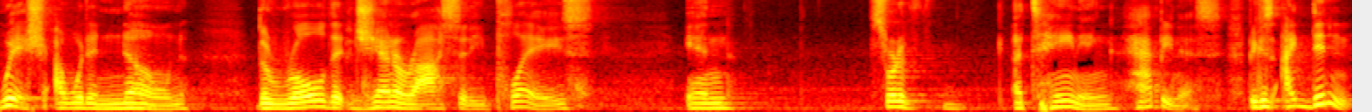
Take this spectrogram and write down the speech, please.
wish I would have known the role that generosity plays in sort of attaining happiness because I didn't.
